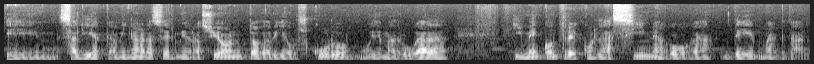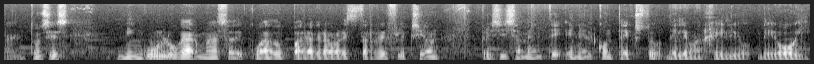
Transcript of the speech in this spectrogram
em, salí a caminar a hacer mi oración, todavía oscuro, muy de madrugada, y me encontré con la sinagoga de Magdala. Entonces, ningún lugar más adecuado para grabar esta reflexión precisamente en el contexto del Evangelio de hoy.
